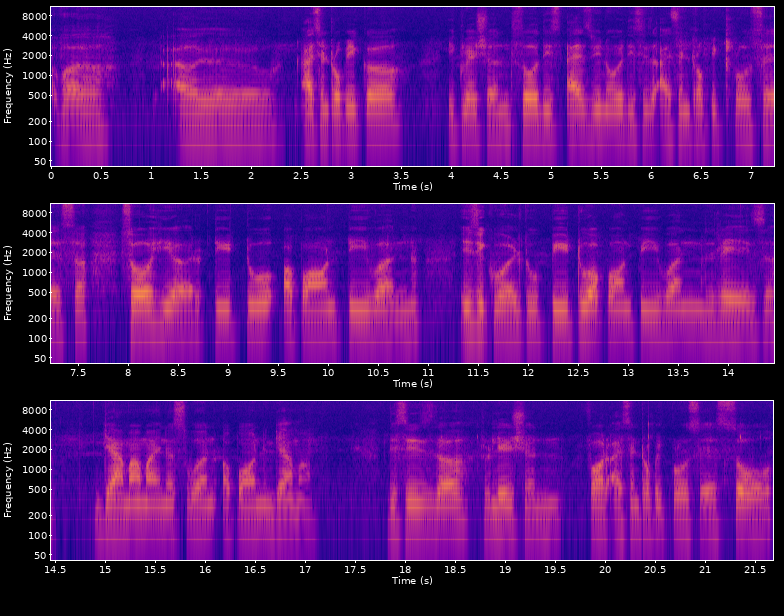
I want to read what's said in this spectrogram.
uh, uh, isentropic uh, equation. So this as we know this is isentropic process. So here t2 upon t1 is equal to p2 upon p1 raise gamma minus 1 upon gamma this is the relation for isentropic process so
